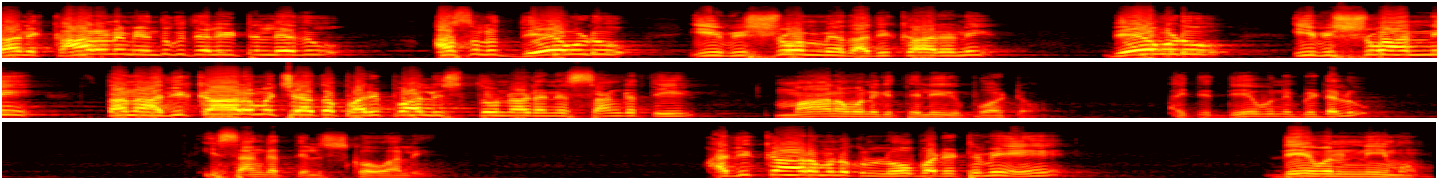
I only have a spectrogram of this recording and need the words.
దానికి కారణం ఎందుకు తెలియటం లేదు? అసలు దేవుడు ఈ విశ్వం మీద అధికారిని దేవుడు ఈ విశ్వాన్ని తన అధికారము చేత పరిపాలిస్తున్నాడనే సంగతి మానవునికి తెలియకపోవటం అయితే దేవుని బిడ్డలు ఈ సంగతి తెలుసుకోవాలి. అధికారమునకు లోబడటమే దేవుని నియమం.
